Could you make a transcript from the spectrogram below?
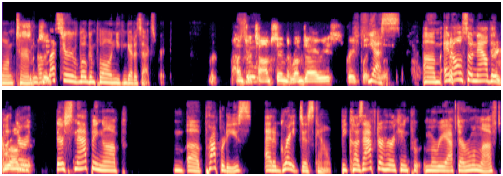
long term, Seems like- unless you're Logan Paul and you can get a tax break. Hunter So- Thompson, the Rum Diaries, great place. Yes. Um, and also now they've Drink got rum. they're they're snapping up uh, properties at a great discount because after Hurricane Maria, after everyone left,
